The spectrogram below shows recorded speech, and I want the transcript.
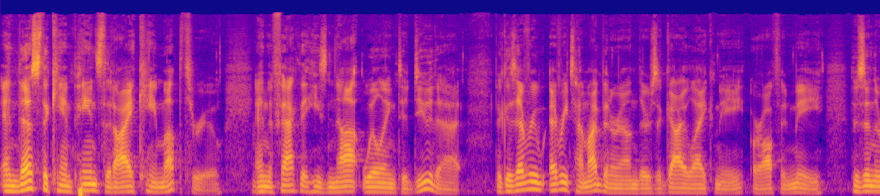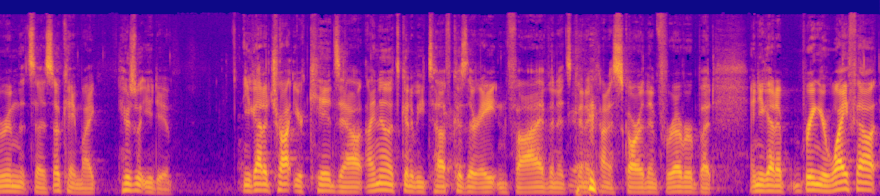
And that's the campaigns that I came up through. And the fact that he's not willing to do that, because every, every time I've been around, there's a guy like me, or often me, who's in the room that says, Okay, Mike, here's what you do you got to trot your kids out. I know it's going to be tough because they're eight and five, and it's going to kind of scar them forever. But and you got to bring your wife out,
